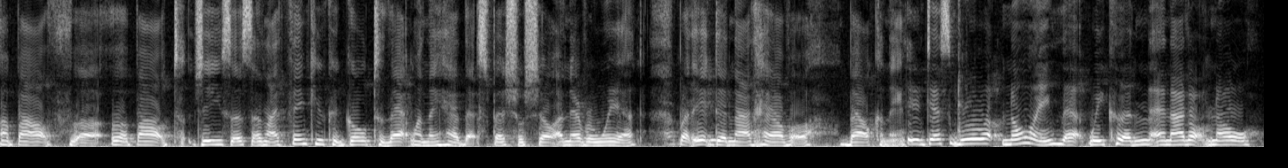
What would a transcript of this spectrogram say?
about uh, about Jesus, and I think you could go to that when they had that special show. I never went, but it did not have a balcony. It just grew up knowing that we couldn't, and I don't know.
